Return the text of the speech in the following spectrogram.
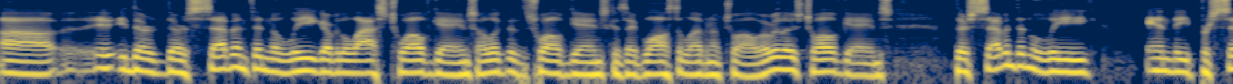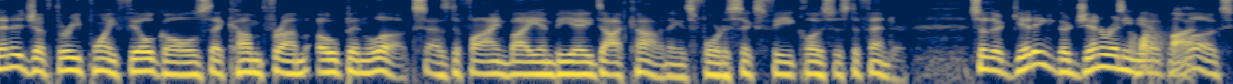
uh, they're they're seventh in the league over the last 12 games. So I looked at the 12 games because they've lost 11 of 12. Over those 12 games, they're seventh in the league and the percentage of three point field goals that come from open looks, as defined by NBA.com. I think it's four to six feet closest defender. So they're getting they're generating the open looks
